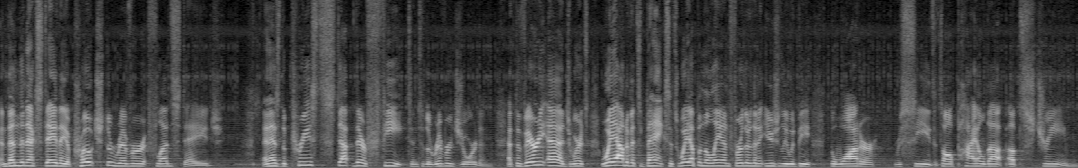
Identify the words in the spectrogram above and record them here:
And then the next day they approached the river at flood stage. And as the priests stepped their feet into the river Jordan, at the very edge where it's way out of its banks, it's way up in the land further than it usually would be, the water recedes. It's all piled up upstream.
